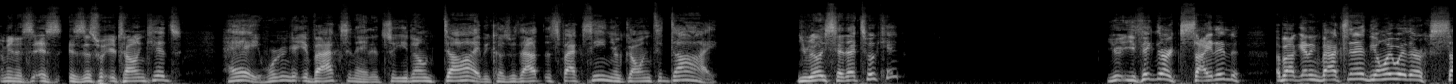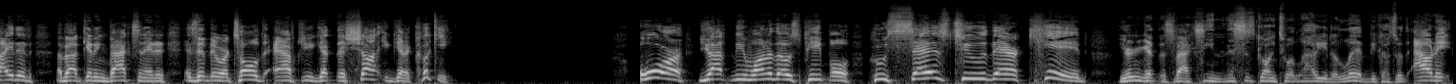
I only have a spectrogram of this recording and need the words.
I mean, is, is, is this what you're telling kids? Hey, we're going to get you vaccinated so you don't die because without this vaccine, you're going to die. You really say that to a kid? You, you think they're excited about getting vaccinated? The only way they're excited about getting vaccinated is if they were told after you get this shot, you get a cookie. Or you have to be one of those people who says to their kid, You're going to get this vaccine, and this is going to allow you to live because without it,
